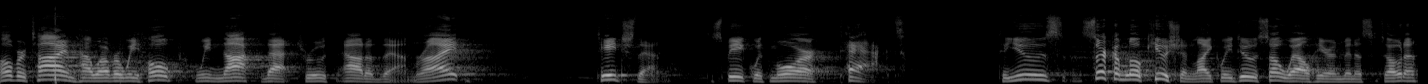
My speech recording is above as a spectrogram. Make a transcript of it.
Over time, however, we hope we knock that truth out of them, right? Teach them to speak with more tact, to use circumlocution like we do so well here in Minnesota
